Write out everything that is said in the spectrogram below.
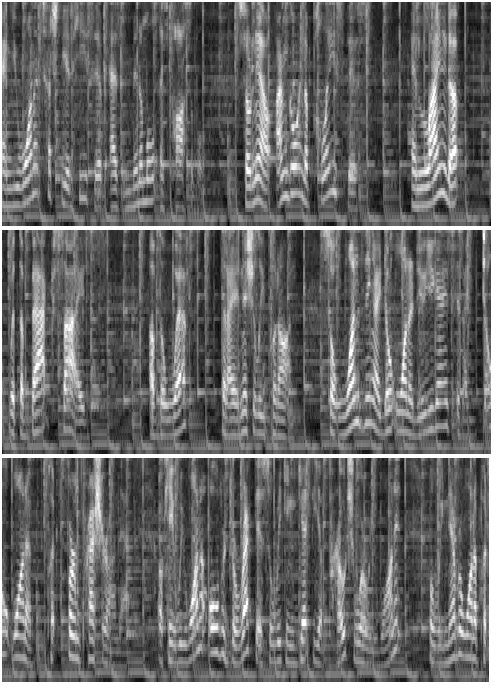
and you wanna touch the adhesive as minimal as possible. So now I'm going to place this and line it up with the back side of the weft that I initially put on. So one thing I don't wanna do, you guys, is I don't wanna put firm pressure on that. Okay, we wanna over direct this so we can get the approach where we want it, but we never wanna put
